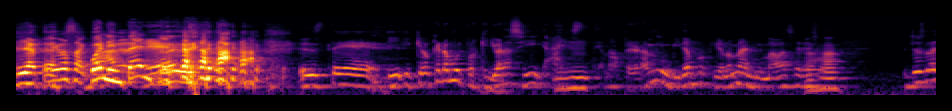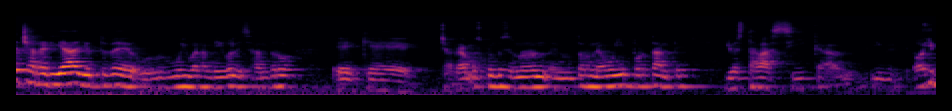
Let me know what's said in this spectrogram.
ya te ibas a Buen intento. este, y, creo que era muy, porque yo era así, ay, este tema, pero era mi envidia porque yo no me animaba a hacer eso. Entonces la charrería, yo tuve un muy buen amigo, Lisandro, eh, que charreamos juntos en un, en un torneo muy importante yo estaba así, cabrón. Y, Oye,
